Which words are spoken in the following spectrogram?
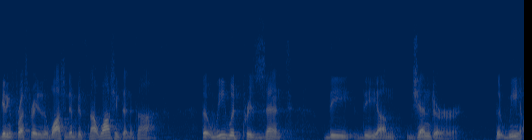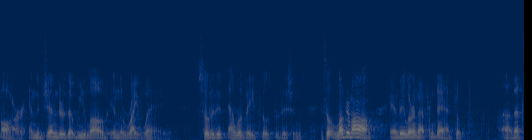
getting frustrated at Washington, because it's not Washington, it's us. That we would present the, the um, gender that we are and the gender that we love in the right way so that it elevates those positions. And so, love your mom. And they learn that from dad. So, uh, that's,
